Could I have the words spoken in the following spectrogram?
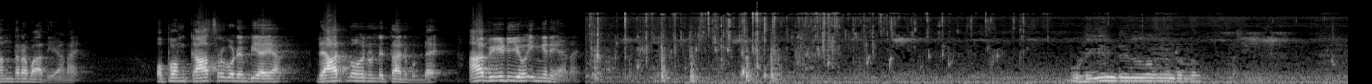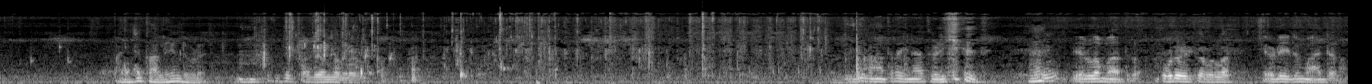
മന്ത്രവാദിയാണ്. ഒപ്പം കാസർഗോഡ് എം പിയായ രാജ്മോഹൻ ഉണ്ണിത്താനുമുണ്ട്. ആ വീഡിയോ ഇങ്ങനെയാണ്. പുളിയുണ്ട് എന്ന് പറഞ്ഞിട്ടുണ്ടല്ലോ. അഞ്ച് തലയുണ്ട് ഇവിടെ. ഇത് പഴയൊന്നുള്ളത് ഇത് മാത്രം ഇതിനകത്ത് ഒഴിക്കരുത്. വെള്ളം മാത്രം. ഇവിടെ ഒഴിക്കാറുള്ള? എവിടെയെങ്കിലും മാറ്റണം.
